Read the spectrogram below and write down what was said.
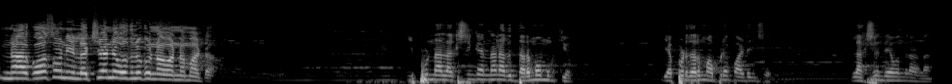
నా కోసం నీ లక్ష్యాన్ని వదులుకున్నావు అన్నమాట ఇప్పుడు నా లక్ష్యం కన్నా నాకు ధర్మం ముఖ్యం. ఎప్పుడు ధర్మం అప్పుడే పాటించాలి. లక్ష్యం ఏముంది నాన్న.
